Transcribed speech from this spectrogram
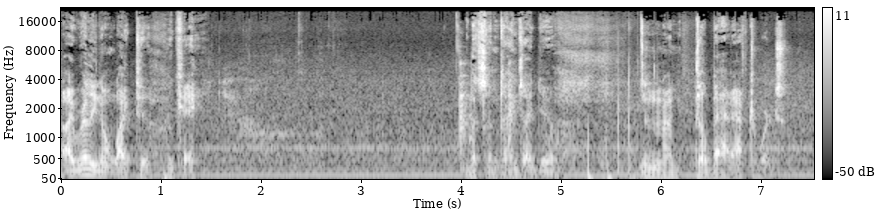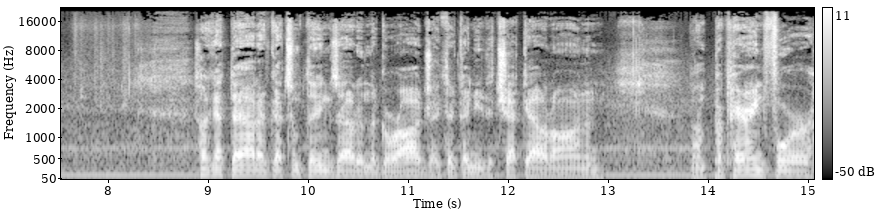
I really don't like to, okay? But sometimes I do. And then I feel bad afterwards. So I got that. I've got some things out in the garage I think I need to check out on. And I'm preparing for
